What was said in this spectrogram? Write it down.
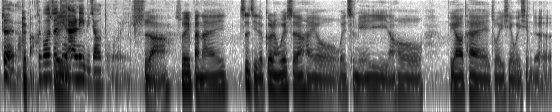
对啦，对吧？只不过最近案例比较多而已。是啊，所以本来自己的个人卫生还有维持免疫力，然后。不要太做一些危险的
